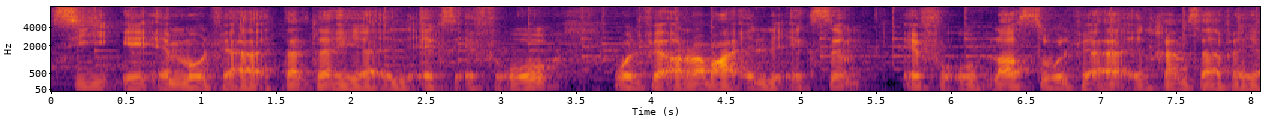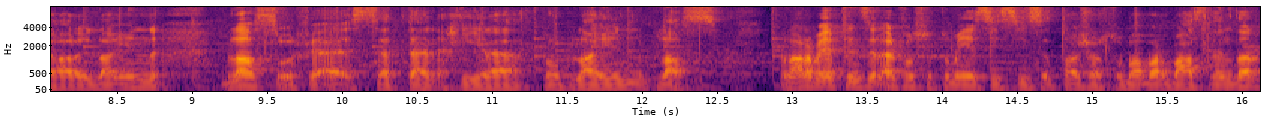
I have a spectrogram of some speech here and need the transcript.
CEM والفئة الثالثة هي LX FO والفئة الرابعة LX FO plus والفئة الخامسة high line plus والفئة الستة الأخيرة top line plus العربية بتنزل 1600 سي سي 16 صباب 4 سلندر.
